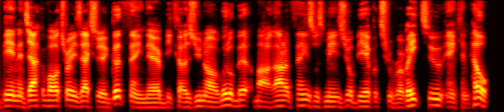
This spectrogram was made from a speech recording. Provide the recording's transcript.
being a jack of all trades actually a good thing there because you know a little bit about a lot of things, which means you'll be able to relate to and can help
